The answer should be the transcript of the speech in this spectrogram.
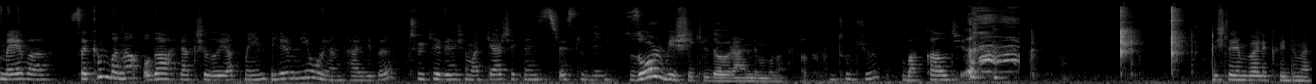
Merhaba. Sakın bana oda ahlakçılığı yapmayın. Ellerim niye oryantal gibi? Türkiye'de yaşamak gerçekten stresli değil. Zor bir şekilde öğrendim bunu. Akupunkturcu, bakkalcı. Dişlerimi böyle kırdım hep.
